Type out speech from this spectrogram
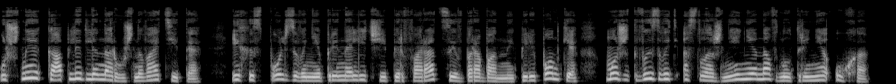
Ушные капли для наружного отита. Их использование при наличии перфорации в барабанной перепонке может вызвать осложнение на внутреннее ухо.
